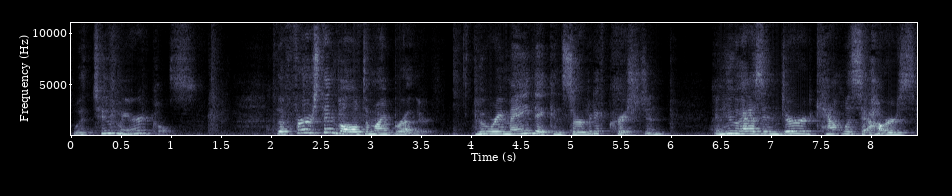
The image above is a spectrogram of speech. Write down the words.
with two miracles. The first involved my brother, who remained a conservative Christian and who has endured countless hours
